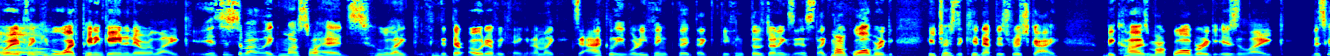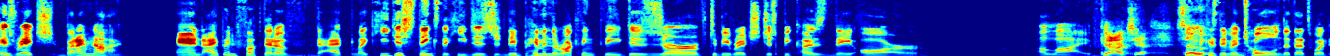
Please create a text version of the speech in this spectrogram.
Where it's like Uh, people watch Pain and Gain and they were like, it's just about like muscle heads who like think that they're owed everything, and I'm like, exactly. What do you think that like? Do you think those don't exist? Like Mark Wahlberg, he tries to kidnap this rich guy because Mark Wahlberg is like, this guy's rich, but I'm not. And I've been fucked out of that. Like he just thinks that he des- they, him and The Rock think they deserve to be rich just because they are alive. Gotcha. So Because they've been told that that's what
